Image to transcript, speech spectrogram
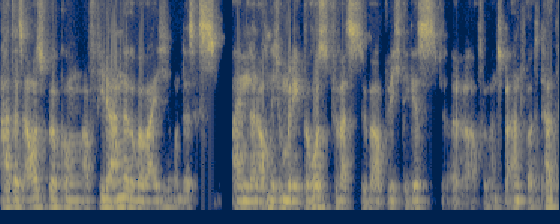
hat das Auswirkungen auf viele andere Bereiche und es ist einem dann auch nicht unbedingt bewusst, für was es überhaupt wichtig ist, äh, auch wenn man es beantwortet hat.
